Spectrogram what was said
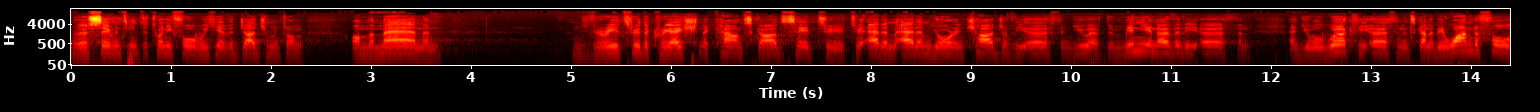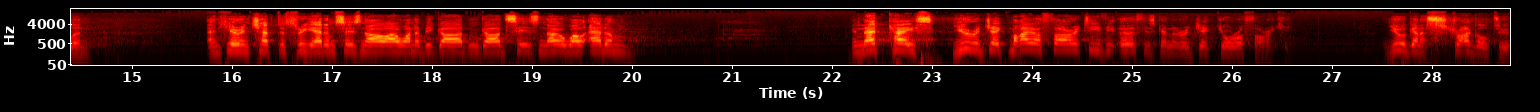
Verse 17 to 24, we hear the judgment on, on the man. And, and if you read through the creation accounts, God said to, to Adam, Adam, you're in charge of the earth, and you have dominion over the earth, and, and you will work the earth, and it's going to be wonderful. And, and here in chapter 3, Adam says, No, I want to be God. And God says, No, well, Adam, in that case, you reject my authority, the earth is going to reject your authority. You are going to struggle to,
